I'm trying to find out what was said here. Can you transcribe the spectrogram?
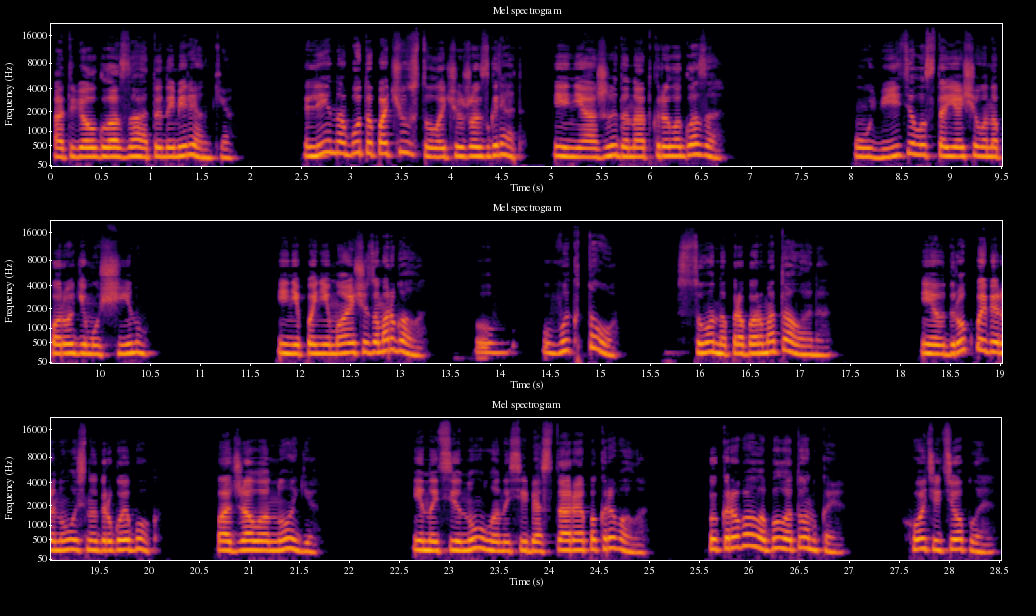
отвел глаза от иномерянки. Лина будто почувствовала чужой взгляд и неожиданно открыла глаза. Увидела стоящего на пороге мужчину и непонимающе заморгала. «Вы кто?» Сонно пробормотала она. И вдруг повернулась на другой бок, поджала ноги и натянула на себя старое покрывало. Покрывало было тонкое, хоть и теплое.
